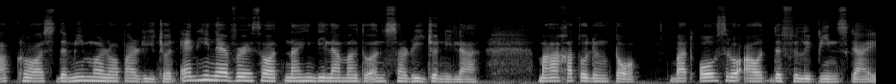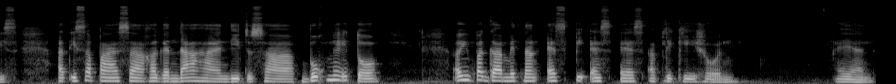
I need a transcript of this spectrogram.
across the Mimaropa region and he never thought na hindi lamang doon sa region nila makakatulong to but all throughout the Philippines guys. At isa pa sa kagandahan dito sa book na ito ay yung paggamit ng SPSS application. Ayan.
